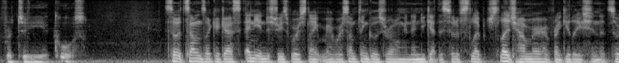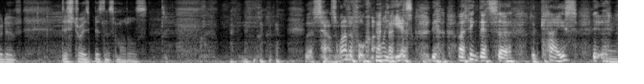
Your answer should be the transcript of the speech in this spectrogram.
for a two-year course. So it sounds like, I guess, any industry's worst nightmare where something goes wrong and then you get this sort of sledge- sledgehammer of regulation that sort of destroys business models. that sounds wonderful. I mean, yes, yeah, I think that's uh, the case. It, Yeah.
